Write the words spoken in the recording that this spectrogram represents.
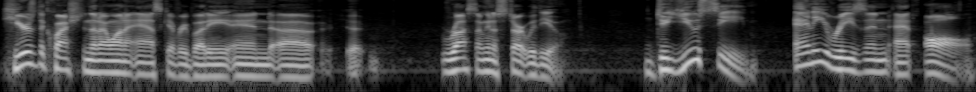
here's the question that I want to ask everybody. And uh, uh Russ, I'm going to start with you. Do you see any reason at all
